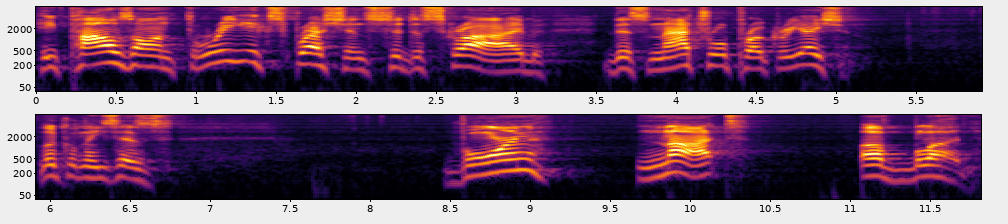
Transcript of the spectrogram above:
he piles on three expressions to describe this natural procreation. Look when he says, born not of blood.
